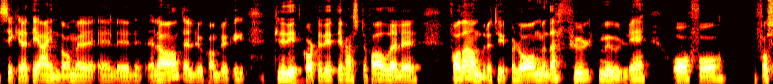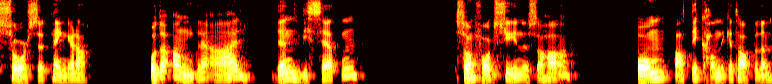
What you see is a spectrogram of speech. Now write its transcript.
sikkerhet i eiendom eller, eller, eller, annet, eller du kan bruke kredittkortet ditt i verste fall, eller få deg andre typer lån. Men det er fullt mulig å få, få sourcet penger, da. Og det andre er den vissheten som folk synes å ha, om at de kan ikke tape dem.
